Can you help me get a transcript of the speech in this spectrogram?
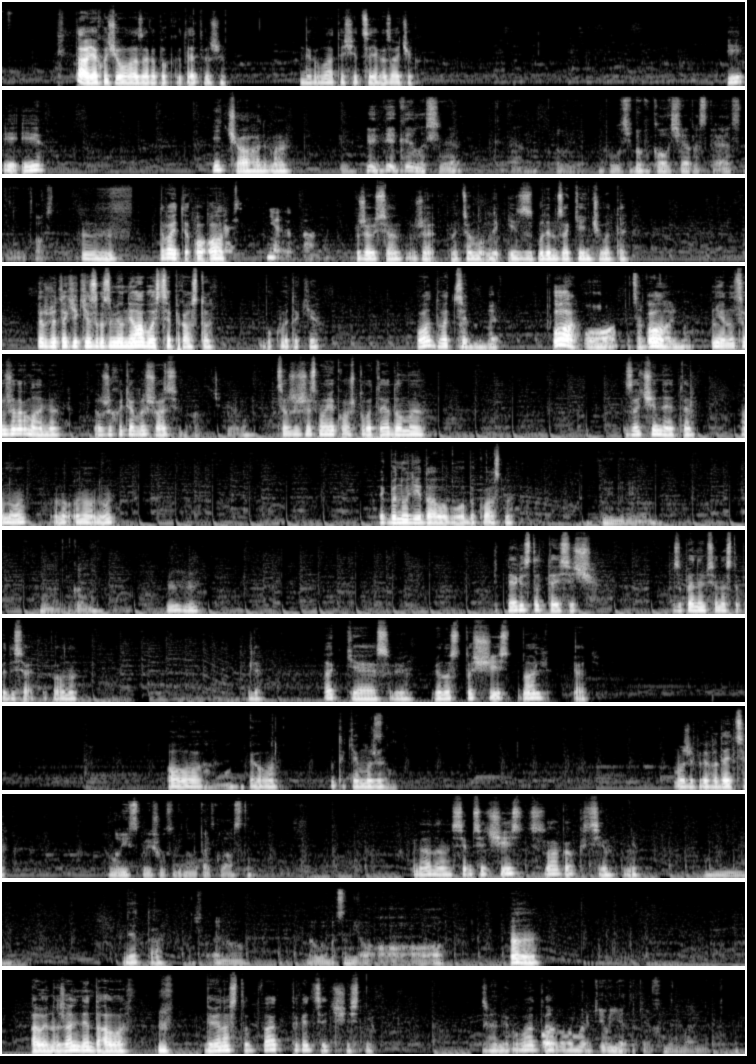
Так, я хочу його зараз покрутити вже. Нервувати ще цей разочок. І, і, і. Нічого нема. Яке лише. Було чи б поклав ще раз КС, було б класно. Угу. Давайте ОО. Ні, а, ну. Вже все, вже на цьому ми і будемо закінчувати. Це вже так як я зрозумів, не область, це просто букви такі. О, 20. О! О, це прикольно. Ні, ну це вже нормально. Це вже хоча б щось. 24. Це вже щось має коштувати, я думаю. Зачинити. Ану, ану, ану, ану. Якби нулі дало, було би класно. Тобі не війну. Було прикольно. Угу. 400 тисяч. Зупинимося на 150, напевно. Бля. Таке собі. 96,05. О, Ого. о. Ну таке може, може пригодиться. Ловіс прийшов собі на опять класти. Да-да, 76, 47. Ні, Не то. е, Ну, дало би самі о-о-о-о-о. Ага. Але, на жаль, не дало. 92, 36 ні. Згенерувати. Пару номерків є таких нормальних. типу.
